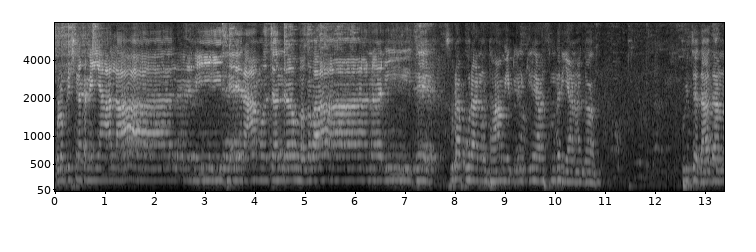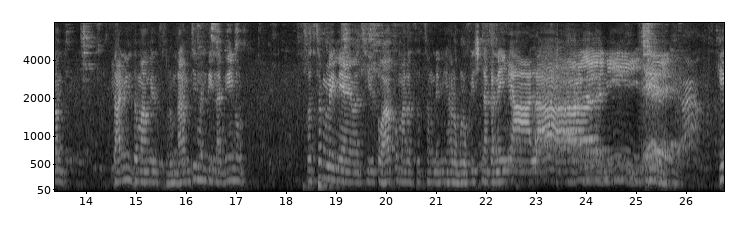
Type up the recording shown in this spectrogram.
બોલો કૃષ્ણ કનૈયા લાલની છે રામચંદ્ર ભગવાનની છે. સુરાપુરાનું ધામ એટલે કે આ સુંદરિયાણા ગામ. પૂજ્ય દાદાનો સાનિધ્યમાં અમે રામજી મંદિરના બહેનો સત્સંગ લઈને આવ્યા છીએ. તો આપ અમારા સત્સંગને નિહાળો. બોલો કૃષ્ણ કનૈયા લાલની છે કે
